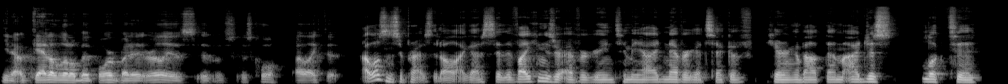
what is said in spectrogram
you know, get a little bit bored, but it really is. It was it was cool. I liked it. I wasn't surprised at all. I gotta say, the Vikings are evergreen to me. I'd never get sick of hearing about them. I just look to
